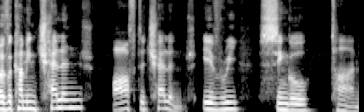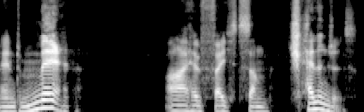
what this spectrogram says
overcoming challenge after challenge every single time. And man, I have faced some challenges.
